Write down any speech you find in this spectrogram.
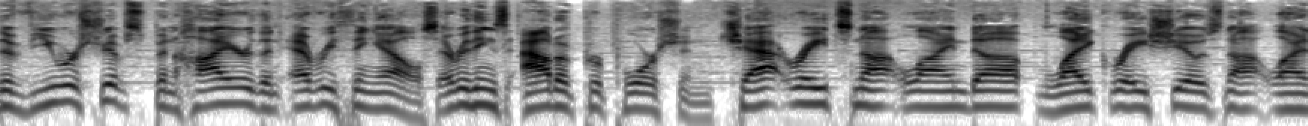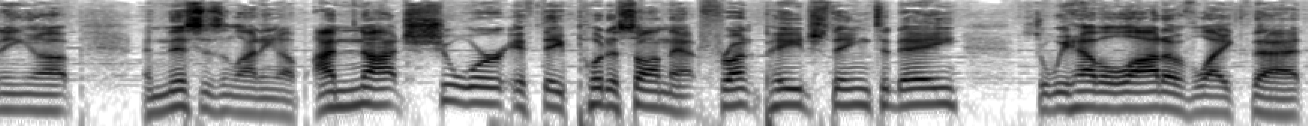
the viewership's been higher than everything else. Everything's out of proportion. Chat rate's not lined up, like ratio's not lining up, and this isn't lining up. I'm not sure if they put us on that front page thing today, so we have a lot of like that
